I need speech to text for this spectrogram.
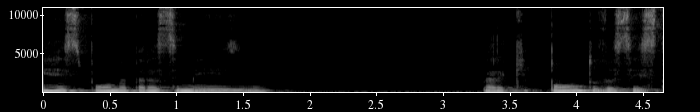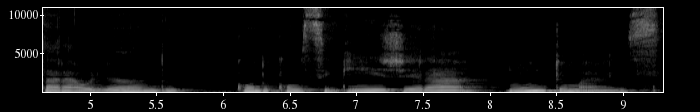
e responda para si mesmo. Para que ponto você estará olhando quando conseguir gerar muito mais?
